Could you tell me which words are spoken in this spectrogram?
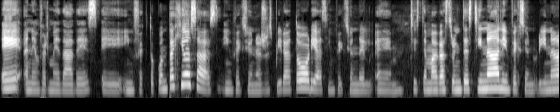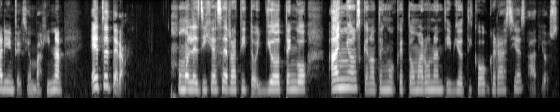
Eh, en enfermedades eh, infectocontagiosas, infecciones respiratorias, infección del eh, sistema gastrointestinal, infección urinaria, infección vaginal, etcétera. Como les dije hace ratito, yo tengo años que no tengo que tomar un antibiótico, gracias a Dios.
